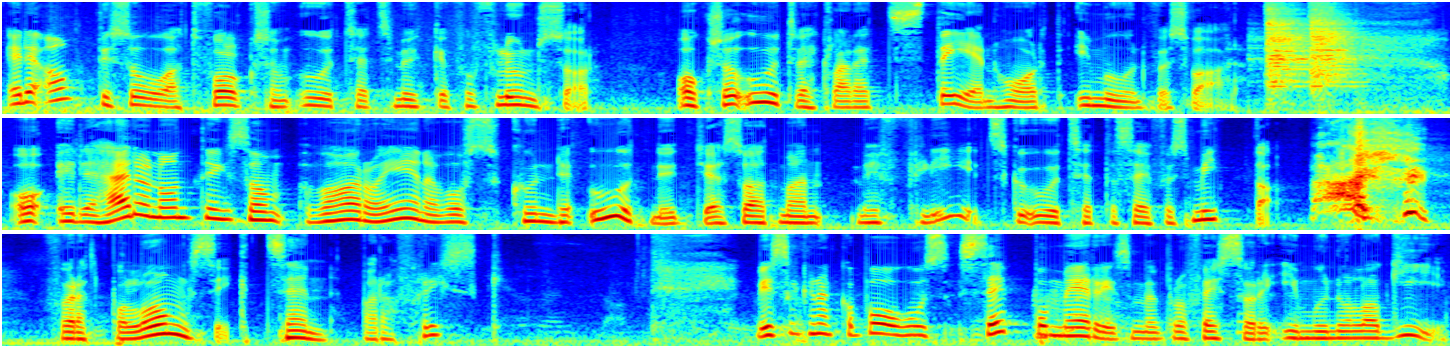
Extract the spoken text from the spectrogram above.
Är det alltid så att folk som utsätts mycket för flunsor också utvecklar ett stenhårt immunförsvar? Och är det här då någonting som var och en av oss kunde utnyttja så att man med flit skulle utsätta sig för smitta? För att på lång sikt sen vara frisk? Vi ska knacka på hos Seppo Meri som är professor i immunologi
